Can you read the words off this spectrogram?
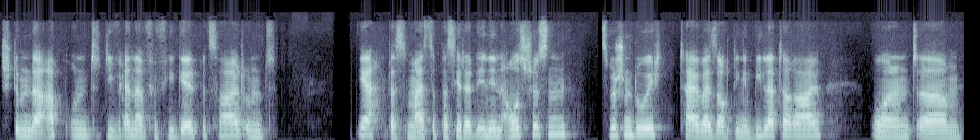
stimmen da ab und die werden dafür viel Geld bezahlt und ja, das meiste passiert halt in den Ausschüssen zwischendurch, teilweise auch Dinge bilateral und ähm,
